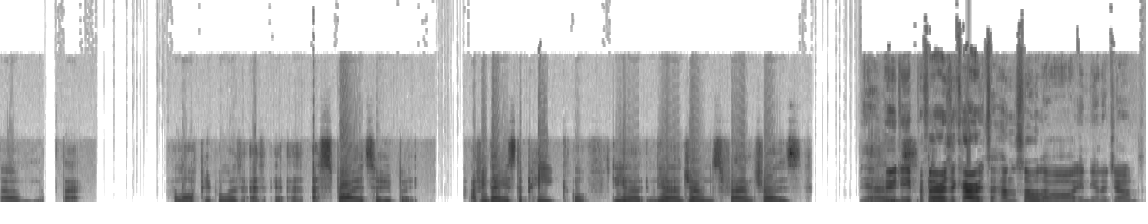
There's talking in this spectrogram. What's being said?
um, that a lot of people as, as, as- aspire to, but I think that is the peak of the uh, Indiana Jones franchise. Yeah. Who do you And- prefer as a character, Han Solo or Indiana Jones?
